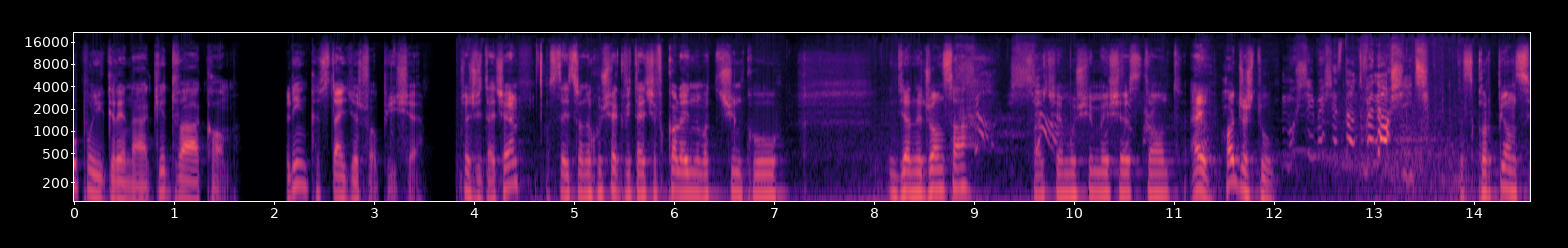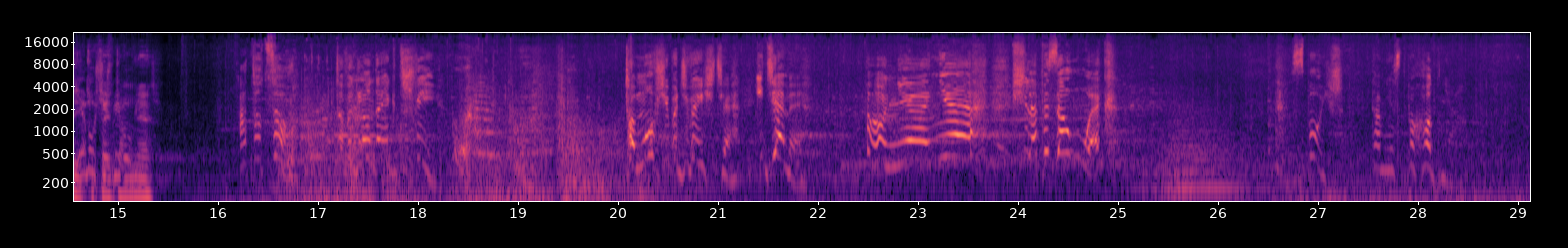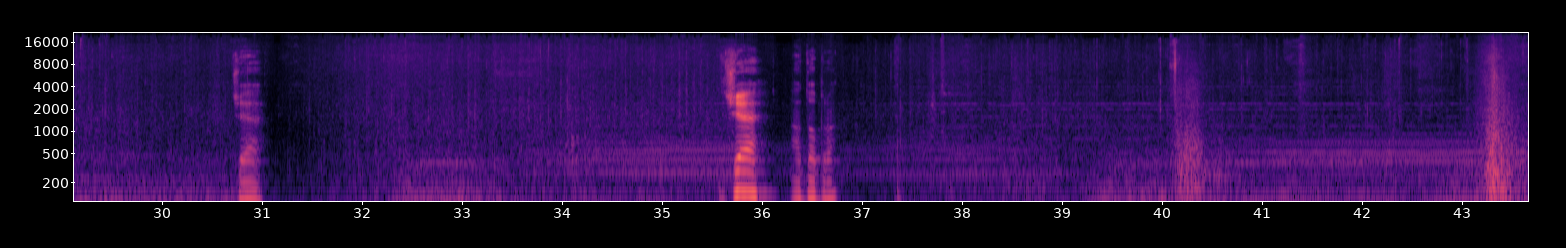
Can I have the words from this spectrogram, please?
Kupuj gry na g2.com. Link znajdziesz w opisie. Cześć, witajcie. Z tej strony Husiek, witajcie w kolejnym odcinku Indiana Jonesa. Słuchajcie, musimy się stąd... Ej, chodzisz tu! Musimy się stąd wynosić! Te skorpionsy Nie tutaj do mnie... A to co? To wygląda jak drzwi. To musi być wyjście. Idziemy! O nie, nie! Ślepy zaułek! Spójrz, tam jest pochodnia. Gdzie? Gdzie? A, dobra.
